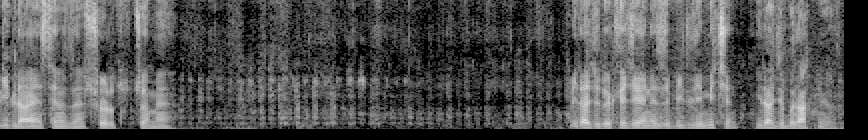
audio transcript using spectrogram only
İlla ensenizden şöyle tutacağım he. İlacı dökeceğinizi bildiğim için ilacı bırakmıyorum.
